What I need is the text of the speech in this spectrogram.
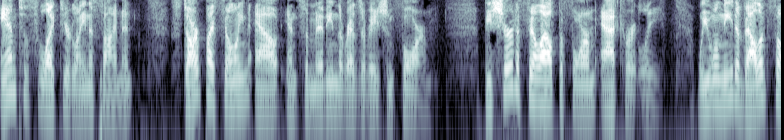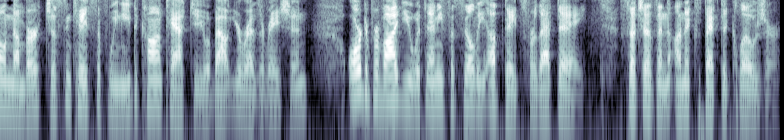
and to select your lane assignment, start by filling out and submitting the reservation form. Be sure to fill out the form accurately. We will need a valid phone number just in case if we need to contact you about your reservation or to provide you with any facility updates for that day, such as an unexpected closure.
